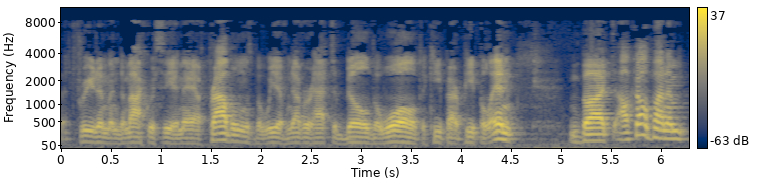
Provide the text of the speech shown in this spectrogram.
that freedom and democracy may have problems, but we have never had to build a wall to keep our people in. But I'll call upon him.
